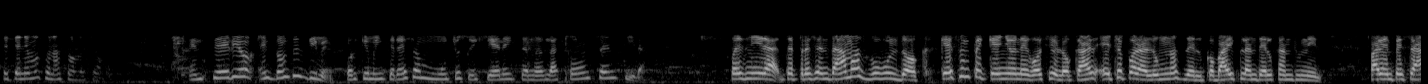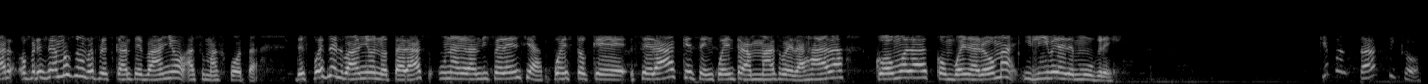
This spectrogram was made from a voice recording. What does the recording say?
Que tenemos una solución. ¿En serio? Entonces dime, porque me interesa mucho su higiene y tenerla consentida. Pues mira, te presentamos Google Doc, que es un pequeño negocio local hecho por alumnos del Cobay Plantel Cantunil. Para empezar, ofrecemos un refrescante baño a su mascota. Después del baño notarás una gran diferencia, puesto que será que se encuentra más relajada, cómoda, con buen aroma y libre de mugre. ¡Qué fantástico!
